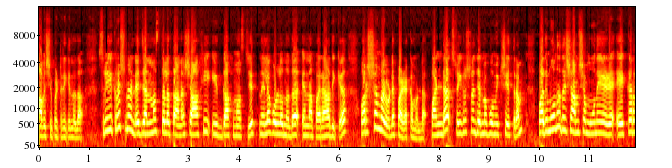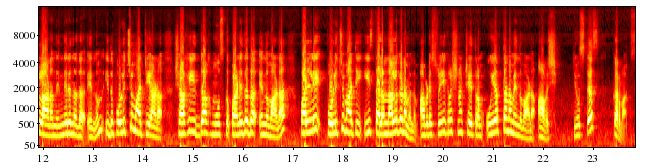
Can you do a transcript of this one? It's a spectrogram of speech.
ആവശ്യപ്പെട്ടിരിക്കുന്നത്. ശ്രീകൃഷ്ണന്റെ ജന്മസ്ഥലത്താണ് ഷാഹി ഈദ്ഗാഹ് മസ്ജിദ് നിലകൊള്ളുന്നത് എന്ന പരാതിക്ക് വർഷങ്ങളുടെ പഴക്കമുണ്ട്. പണ്ട് ശ്രീകൃഷ്ണ ജന്മഭൂമി ക്ഷേത്രം പതിമൂന്ന് ദശാംശം മൂന്ന് ഏഴ് ഏക്കറിലാണ് നിന്നിരുന്നത് എന്നും ഇത് പൊളിച്ചു മാറ്റിയാണ് ഷാഹി ഈദ്ഗാഹ് മോസ്ക് പണിതത് എന്നുമാണ് പള്ളി പൊളിച്ചുമാറ്റി ഈ സ്ഥലം നൽകണമെന്നും അവിടെ ശ്രീകൃഷ്ണ ക്ഷേത്രം ഉയർത്തണമെന്നുമാണ് ആവശ്യം. ന്യൂസ് ഡെസ്ക് കർമാൻസ്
